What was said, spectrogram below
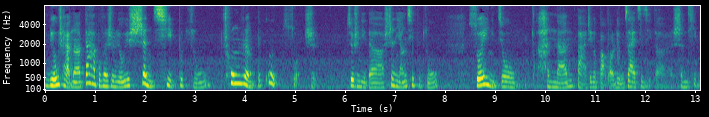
流产呢，大部分是由于肾气不足、冲任不顾所致，就是你的肾阳气不足，所以你就很难把这个宝宝留在自己的身体里。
